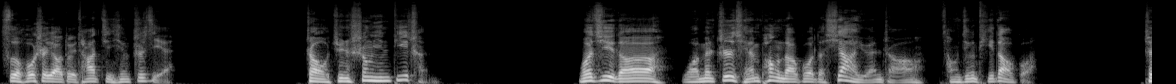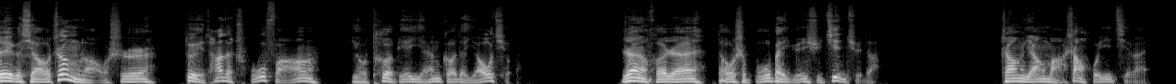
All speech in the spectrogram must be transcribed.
似乎是要对他进行肢解。赵军声音低沉：“我记得我们之前碰到过的夏园长曾经提到过。”这个小郑老师对他的厨房有特别严格的要求，任何人都是不被允许进去的。张扬马上回忆起来，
